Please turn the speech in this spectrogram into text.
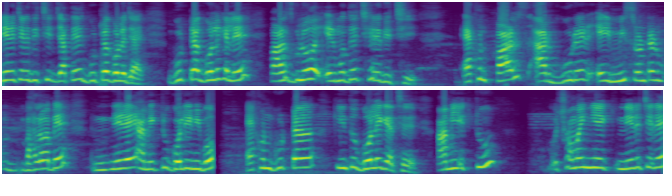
নেড়ে চেড়ে দিচ্ছি যাতে গুড়টা গলে যায়। গুড়টা গলে গেলে পার্লসগুলো এর মধ্যে ছেড়ে দিচ্ছি। এখন পার্লস আর গুড়ের এই মিশ্রণটা ভালোভাবে নেড়ে আমি একটু গলিয়ে নিব। এখন গুড়টা কিন্তু গলে গেছে। আমি একটু সময় নিয়ে নেড়ে চেড়ে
